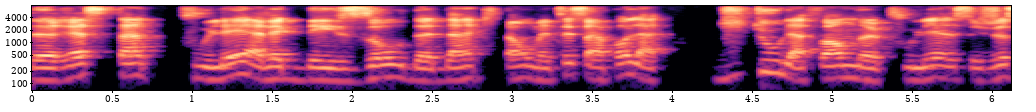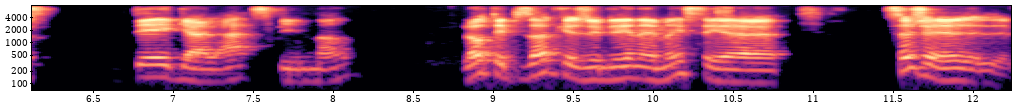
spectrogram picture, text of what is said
de restant de poulet avec des os dedans qui tombent. Mais tu sais, ça n'a pas la, du tout la forme d'un poulet. C'est juste dégueulasse, puis il manque. L'autre épisode que j'ai bien aimé, c'est. euh, ça, j'ai.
